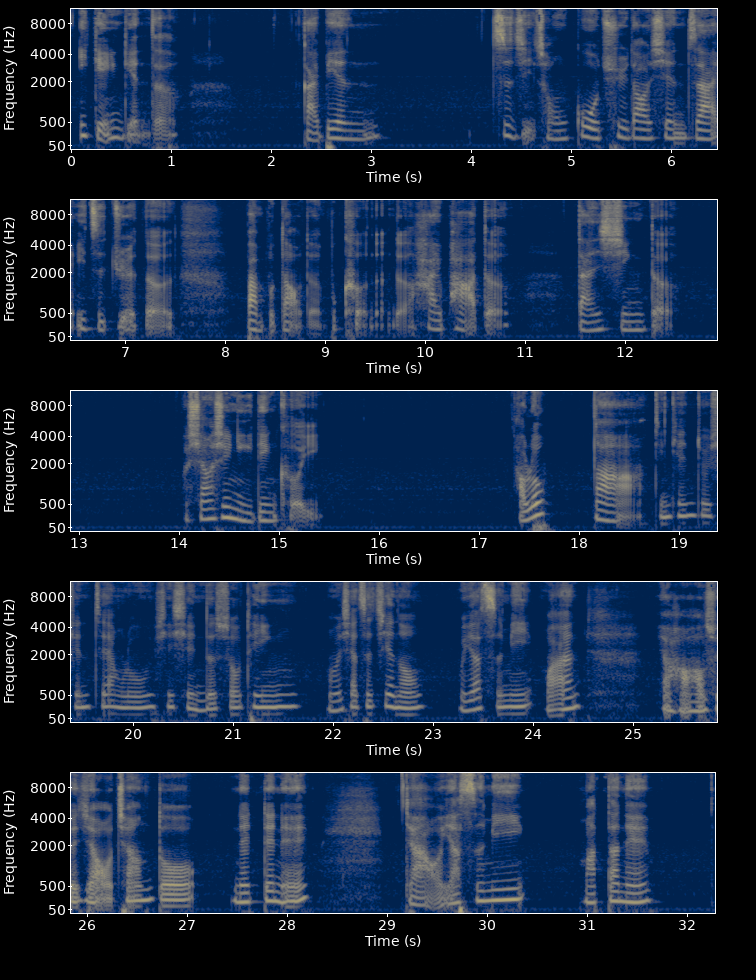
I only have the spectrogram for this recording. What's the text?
一点一点的改变自己，从过去到现在一直觉得办不到的、不可能的、害怕的、担心的。我相信你一定可以。好喽，那今天就先这样喽，谢谢你的收听，我们下次见哦。我要思咪，晚安，要好好睡觉，强多寝てね。じゃあおやすみ、またね。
